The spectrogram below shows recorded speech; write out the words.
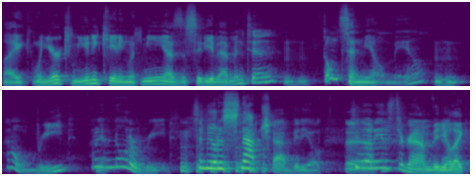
like when you're communicating with me as the city of Edmonton, mm-hmm. don't send me out mail. Mm-hmm. I don't read. I don't even know how to read. Send me out a Snapchat video. Send me out an Instagram video. Like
